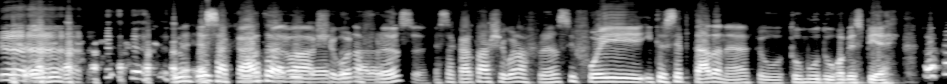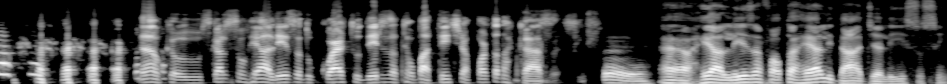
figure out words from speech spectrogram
Essa carta ela dessa, chegou na cara. França. Essa carta ela chegou na França e foi interceptada, né, pelo túmulo do Robespierre. Não, os caras são realeza do quarto deles até o batente da porta da casa. assim. É. É, a realeza falta realidade ali, isso sim.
